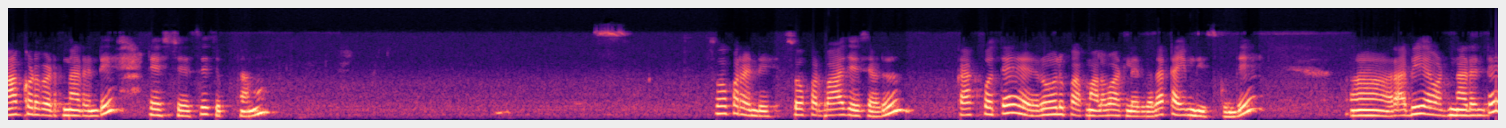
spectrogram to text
నాకు కూడా పెడుతున్నాడండి. టేస్ట్ చేసి చెప్తాను. సూపర్ అండి. సూపర్ బాగా చేశాడు. కాకపోతే రోలు పాపం అలవాట్లేదు కదా టైం తీసుకుంది. రబీ ఏమంటున్నాడంటే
